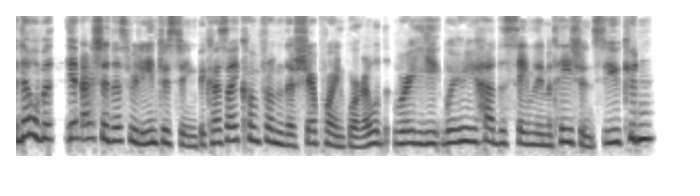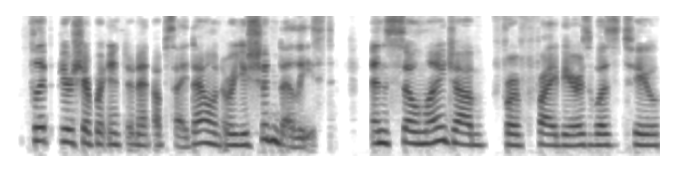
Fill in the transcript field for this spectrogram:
No, but yeah, actually, that's really interesting because I come from the SharePoint world where you where you had the same limitations. So you couldn't flip your SharePoint internet upside down, or you shouldn't at least. And so my job for five years was to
